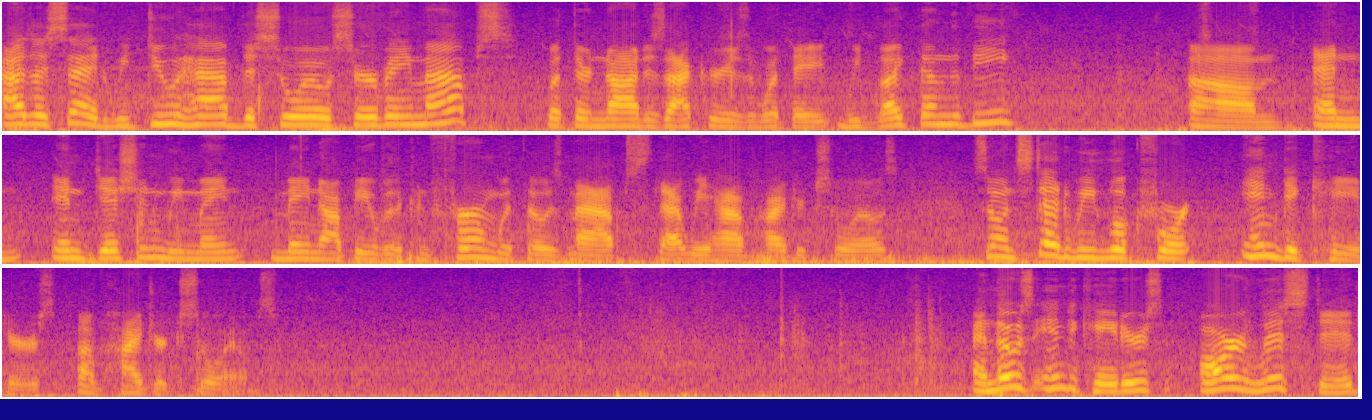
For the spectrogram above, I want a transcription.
As I said, we do have the soil survey maps, but they're not as accurate as what they we'd like them to be. Um, and in addition, we may, may not be able to confirm with those maps that we have hydric soils. So instead, we look for indicators of hydric soils. And those indicators are listed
